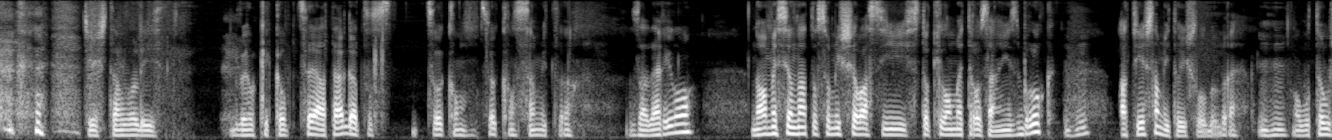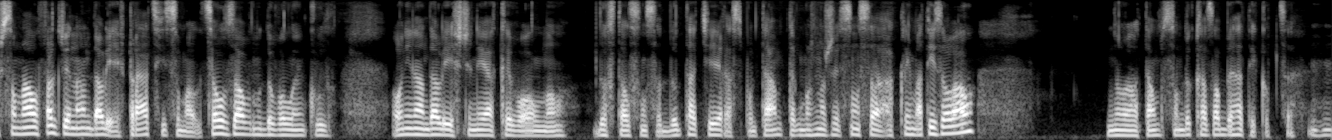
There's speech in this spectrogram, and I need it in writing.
tiež tam boli veľké kopce a tak a to celkom, celkom sa mi to zadarilo. No a mesiac na to som išiel asi 100 km za Innsbruck. Uh-huh a tiež sa mi to išlo dobre. Mm-hmm. Lebo to už som mal fakt, že nám dali aj v práci, som mal celozávodnú dovolenku, oni nám dali ešte nejaké voľno, dostal som sa do Tatier, aspoň tam, tak možno, že som sa aklimatizoval. No a tam som dokázal behať tie kopce. Mm-hmm.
